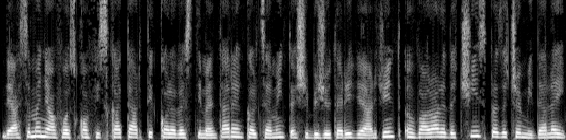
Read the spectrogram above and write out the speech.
De asemenea, au fost confiscate articole vestimentare, încălțăminte și bijuterii din argint în valoare de 15.000 de lei.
